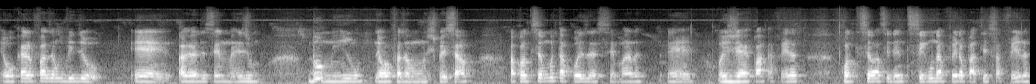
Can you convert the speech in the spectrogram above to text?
eu quero fazer um vídeo é, agradecendo mesmo. Domingo eu vou fazer um especial. Aconteceu muita coisa essa semana. É, hoje já é quarta-feira. Aconteceu um acidente segunda-feira para terça-feira.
